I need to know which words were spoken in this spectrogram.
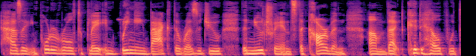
has an important role to play in bringing back the residue, the nutrients, the carbon um, that could help with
